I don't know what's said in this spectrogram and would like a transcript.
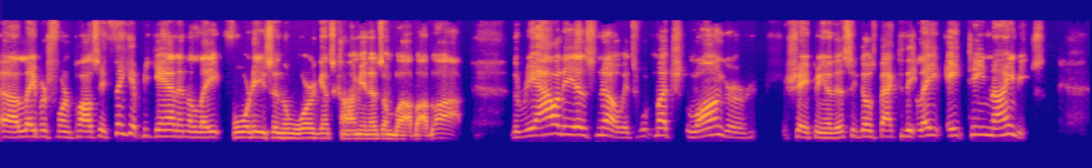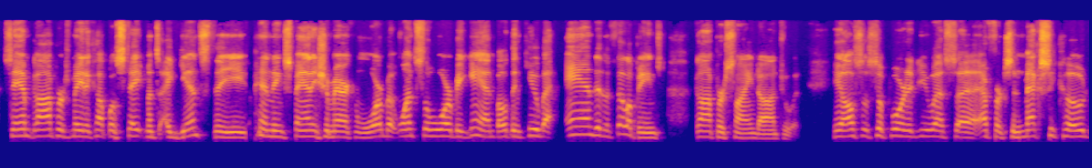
uh, labor's foreign policy think it began in the late 40s in the war against communism. Blah blah blah. The reality is, no, it's much longer shaping of this. It goes back to the late 1890s. Sam Gompers made a couple of statements against the pending Spanish American War, but once the war began, both in Cuba and in the Philippines, Gompers signed on to it. He also supported U.S. Uh, efforts in Mexico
